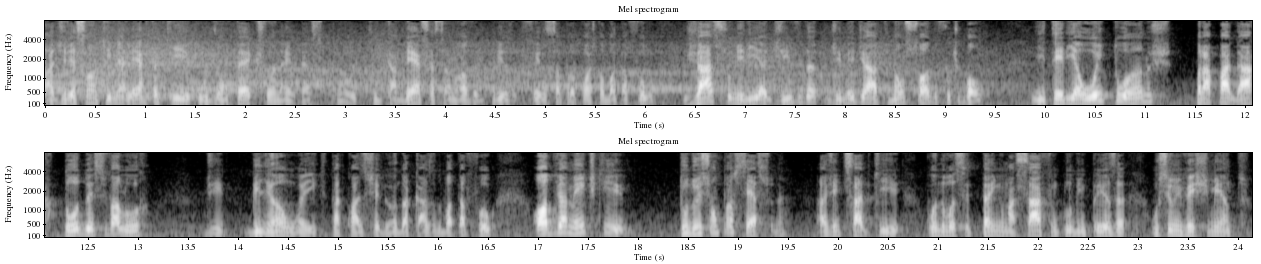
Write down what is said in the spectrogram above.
A direção aqui me alerta que o John Textor, né, que encabeça essa nova empresa que fez essa proposta ao Botafogo, já assumiria a dívida de imediato, não só do futebol. E teria oito anos para pagar todo esse valor de bilhão aí que está quase chegando à casa do Botafogo. Obviamente que tudo isso é um processo, né? A gente sabe que quando você tem uma SAF, um clube empresa, o seu investimento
